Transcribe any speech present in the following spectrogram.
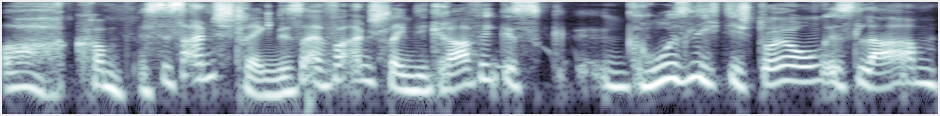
Oh, komm, es ist anstrengend. Es ist einfach anstrengend. Die Grafik ist gruselig, die Steuerung ist lahm.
